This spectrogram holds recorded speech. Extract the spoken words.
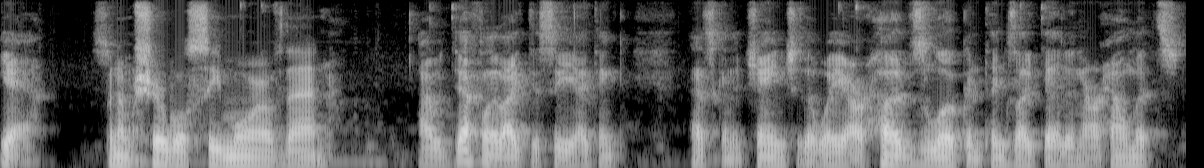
Yeah. But I'm sure we'll see more of that. I would definitely like to see. I think that's going to change the way our HUDs look and things like that in our helmets.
